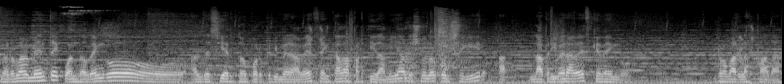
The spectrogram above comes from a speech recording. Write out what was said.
Normalmente cuando vengo al desierto por primera vez, en cada partida mía lo suelo conseguir la primera vez que vengo. Robar la espada.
